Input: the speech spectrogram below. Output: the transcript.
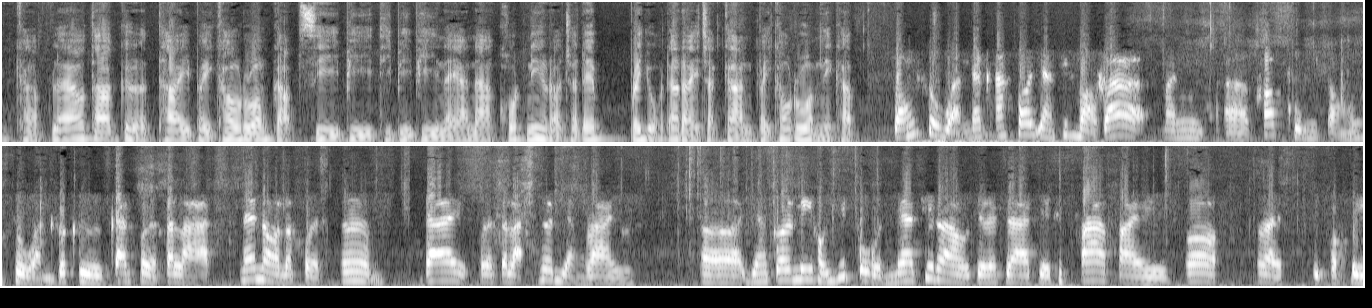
ครับครับแล้วถ้าเกิดไทยไปเข้าร่วมกับ CPTPP ในอนาคตนี่เราจะได้ประโยชน์อะไรจากการไปเข้าร่วมนี่ครับสองส่วนนะคะเพราะอย่างที่บอกว่ามันเอ่อครอบคลุมสองส่วนก็คือการเปิดตลาดแน่นอนเราเปิดเพิ่ม ได้เปิดตลาดเพิ่มอย่างไรเอ่ออย่างกรณีของญี่ปุ่นเนี่ยที่เราเจรจาเจสิป้าไปก็เท่าไหร่สิบกว่าปี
